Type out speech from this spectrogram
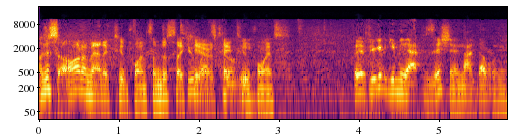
Just automatic two points. I'm just like, Too here, take Kobe. two points. But if you're gonna give me that position, not double me.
